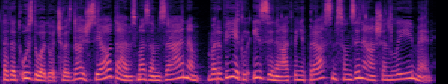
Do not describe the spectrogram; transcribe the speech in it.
Tātad, uzdodot šos dažus jautājumus mazam zēnam, var viegli izzināt viņa prasmes un zināšanu līmeni.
